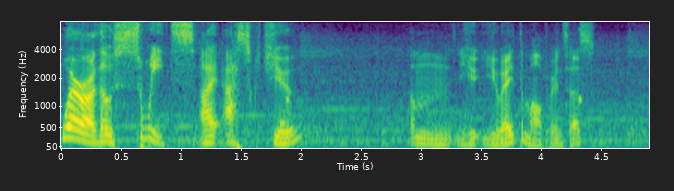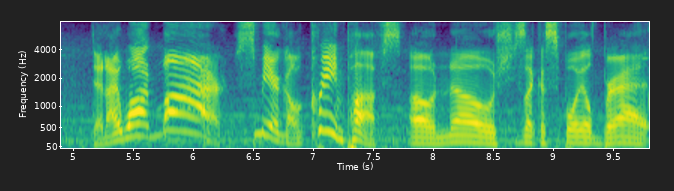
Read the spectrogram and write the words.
where are those sweets I asked you? Um, you, you ate them all, princess. Then I want more! Smeargle, cream puffs! Oh no, she's like a spoiled brat.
